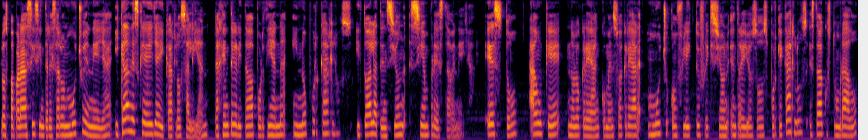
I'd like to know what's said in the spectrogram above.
Los paparazzi se interesaron mucho en ella y cada vez que ella y Carlos salían, la gente gritaba por Diana y no por Carlos, y toda la atención siempre estaba en ella. Esto, aunque no lo crean, comenzó a crear mucho conflicto y fricción entre ellos dos porque Carlos estaba acostumbrado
